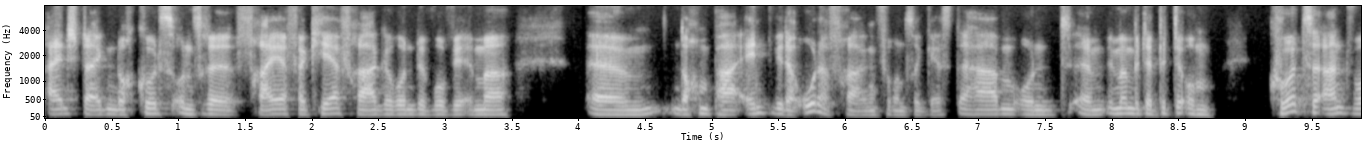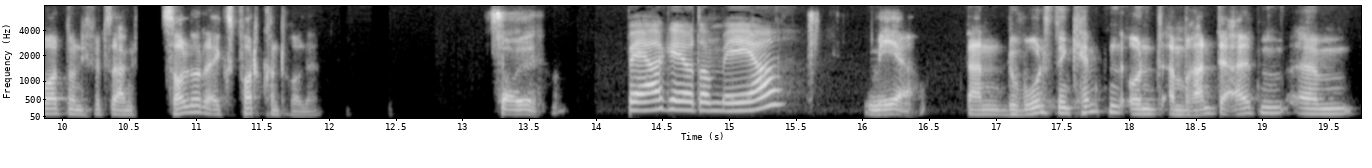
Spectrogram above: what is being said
einsteigen, noch kurz unsere freie Verkehr-Fragerunde, wo wir immer ähm, noch ein paar Entweder-Oder-Fragen für unsere Gäste haben und ähm, immer mit der Bitte um kurze Antworten und ich würde sagen, Zoll- oder Exportkontrolle? Zoll. Berge oder Meer? Meer. Dann, du wohnst in Kempten und am Rand der Alpen. Ähm,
